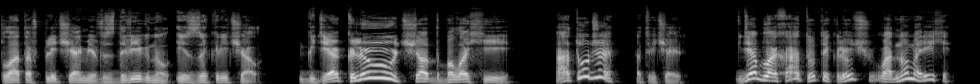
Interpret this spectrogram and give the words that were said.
Платов плечами вздвигнул и закричал. «Где ключ от блохи?» «А тут же», — отвечают, «где блоха, тут и ключ в одном орехе».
